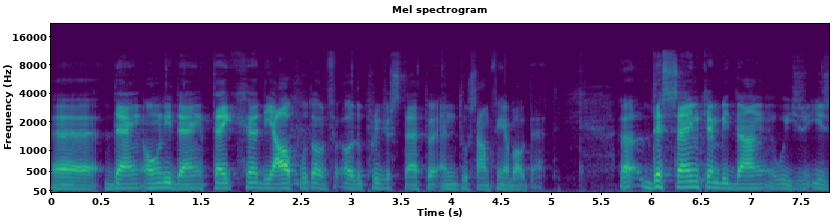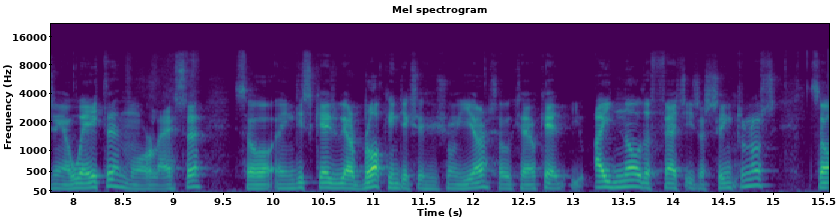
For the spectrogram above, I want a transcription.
uh, then only then take uh, the output of, of, the previous step and do something about that. Uh, the same can be done with using await, more or less so in this case we are blocking the execution here so we say okay i know the fetch is asynchronous so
